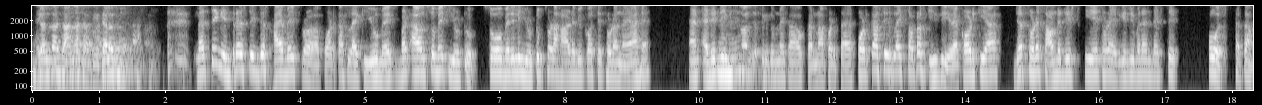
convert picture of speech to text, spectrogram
janta janna chahti hai tell us more. Nothing interesting just i make podcast like you make but i also make youtube. So मेरे लिए youtube थोड़ा hard है because ये थोड़ा नया है. And editing mm-hmm. जैसे कि तुमने कहा करना पड़ता है. Podcast is like sort of easy record किया जस्ट थोड़े साउंड एडिट्स किए थोड़ा एंगेजिंग बना दैट्स इट पोस्ट खत्म.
